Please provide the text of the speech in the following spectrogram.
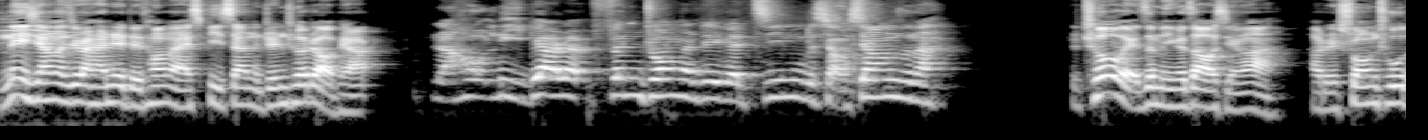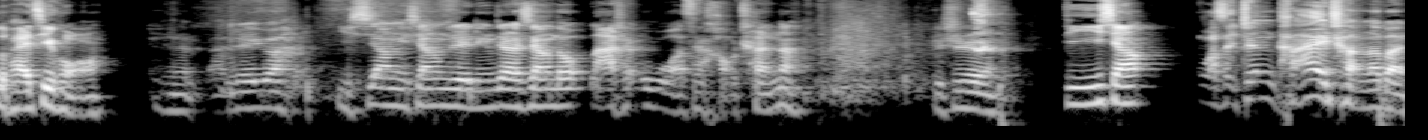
内箱呢，就是含这 Daytona SP 三的真车照片，然后里边的分装的这个积木的小箱子呢，是车尾这么一个造型啊，还有这双出的排气孔。把这个一箱一箱的这零件箱都拉出来，哇塞，好沉呐！这是第一箱，哇塞，真太沉了吧！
